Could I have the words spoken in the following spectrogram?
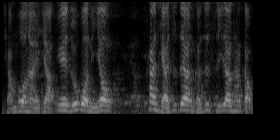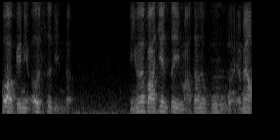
强迫他一下。因为如果你用看起来是这样，可是实际上他搞不好给你二四零的，你会发现这里马上就糊糊的，有没有？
